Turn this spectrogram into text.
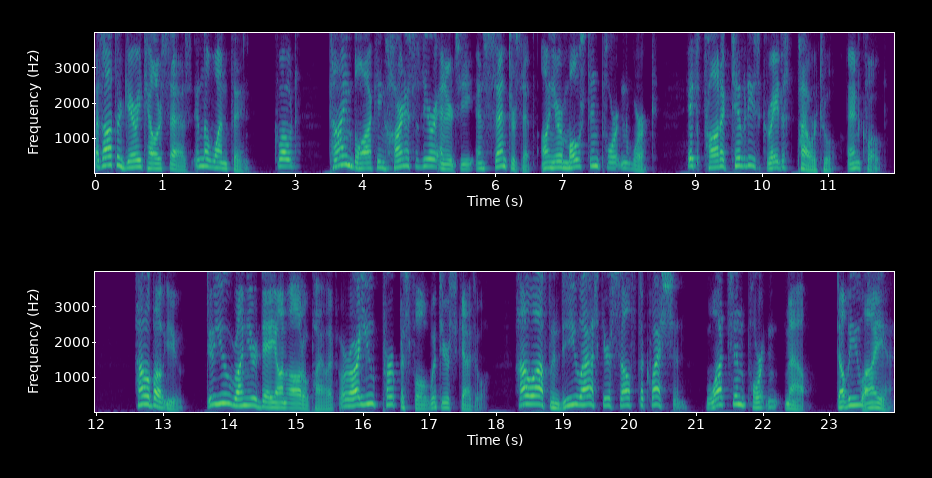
As author Gary Keller says in The One Thing, quote, Time blocking harnesses your energy and centers it on your most important work. It's productivity's greatest power tool. End quote. How about you? Do you run your day on autopilot or are you purposeful with your schedule? How often do you ask yourself the question, What's important now? WIN.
